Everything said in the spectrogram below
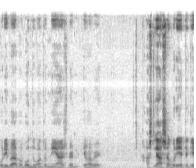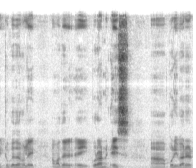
পরিবার বা বন্ধুবান্ধব নিয়ে আসবেন। এভাবে আসলে আশা করি একটা গেট টুগেদার হলে আমাদের এই কোরআন এইস পরিবারের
